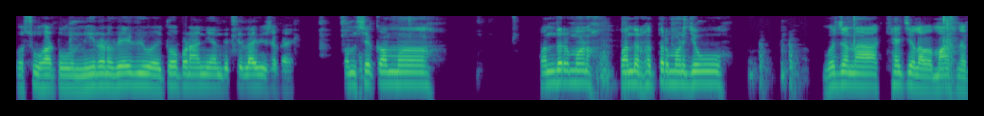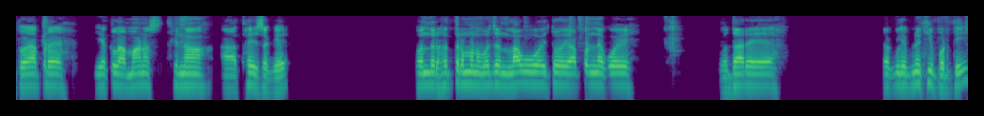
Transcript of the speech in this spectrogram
પશુ હાટું નિરણ વેવી હોય તો પણ આની અંદરથી લાવી શકાય. કમસે કમ પંદર મણ, પંદર સત્તર મણ જેવું વજન આ ખેંચી લાવે માણસને તો આપણે એકલા માણસથી ન આ થઈ શકે. પંદર સત્તર મણ વજન લાવવું હોય તો આપણને કોઈ વધારે તકલીફ નથી પડતી.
